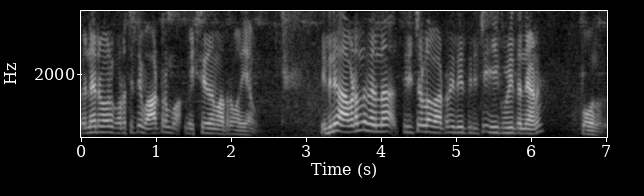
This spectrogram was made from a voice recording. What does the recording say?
ബെൻഡൈറ്റ് പൗഡർ കുറച്ചിട്ട് വാട്ടർ മിക്സ് ചെയ്താൽ മാത്രം മതിയാവും. ഇതിന് അവിടെ നിന്ന് വരുന്ന തിരിച്ചുള്ള വാട്ടർ ഇത് തിരിച്ച് ഈ കുഴി തന്നെയാണ് പോകുന്നത്.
